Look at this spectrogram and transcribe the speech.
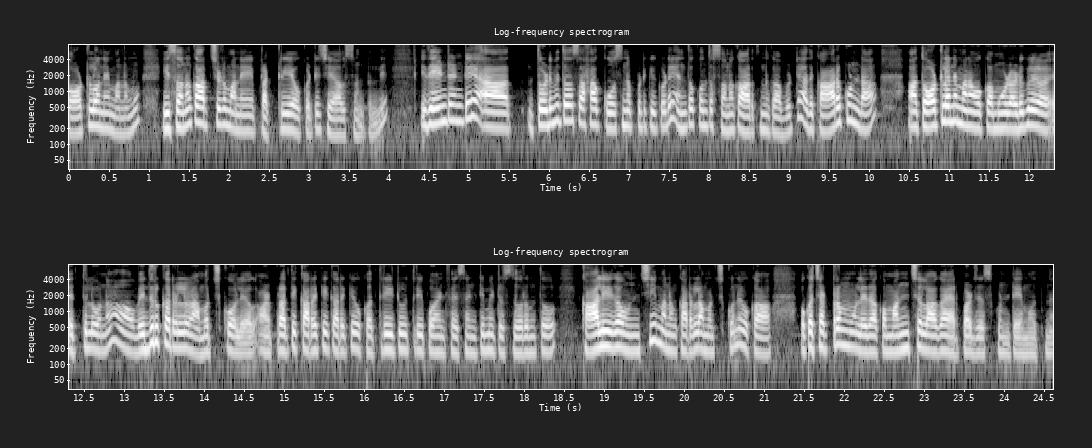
తోటలోనే మనము ఈ సొన కార్చడం అనే ప్రక్రియ ఒకటి చేయాల్సి ఉంటుంది. ఇదేంటంటే ఆ తొడిమితో సహా కోసినప్పటికీ కూడా ఎంతో కొంత సొన కారుతుంది కాబట్టి అది కారకుండా ఆ తోటలోనే మనం ఒక మూడు అడుగుల ఎత్తులోన వెదురు కర్రలను అమర్చుకోవాలి. ప్రతి కర్రకి కర్రకి ఒక three to three point five centimetres దూరంతో ఖాళీగా ఉంచి మనం కర్రలు అమర్చుకొని ఒక ఒక చట్రం లేదా ఒక మంచలాగా ఏర్పాటు చేసుకుంటే ఏమవుతుంది?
